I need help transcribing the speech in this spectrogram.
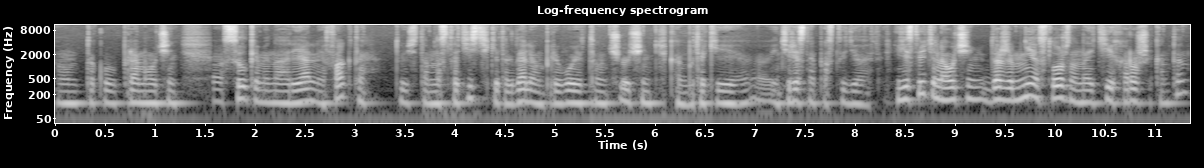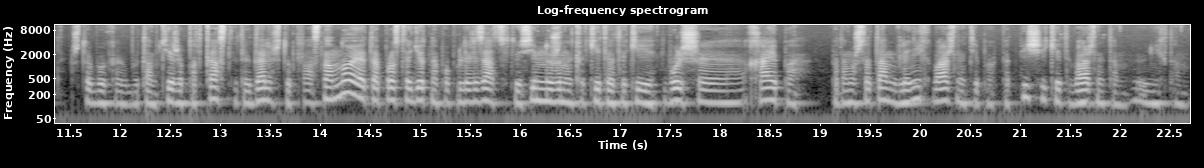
он такой прямо очень э, ссылками на реальные факты, то есть там на статистике и так далее он приводит, он очень как бы такие э, интересные посты делает. И действительно очень, даже мне сложно найти хороший контент, чтобы как бы там те же подкасты и так далее, чтобы основное это просто идет на популяризацию, то есть им нужны какие-то такие больше хайпа, потому что там для них важно, типа, подписчики, это важно, там, у них там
